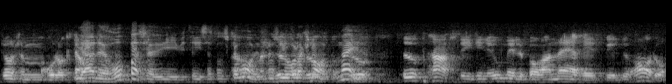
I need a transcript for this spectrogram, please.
de som håller knappt. ja, det hoppas jag givetvis att de ska vara. Men de ska hålla knart på mig. Hur, hur pass i din omedelbara närhet vill du ha dem?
